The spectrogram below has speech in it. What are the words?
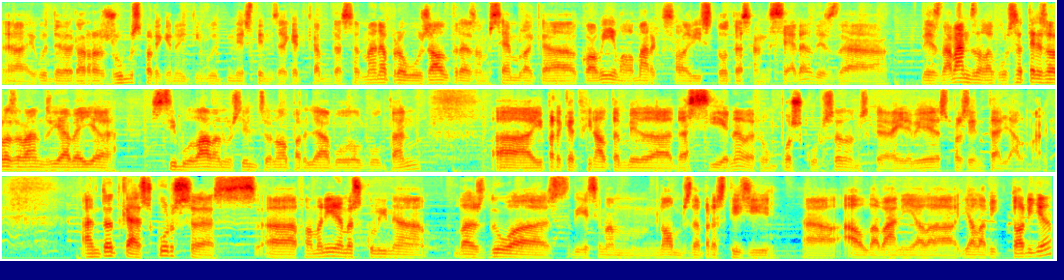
eh, he hagut de veure resums perquè no he tingut més temps aquest cap de setmana, però vosaltres em sembla que, com a mínim, el Marc se l'ha vist tota sencera, des de, des d'abans de la cursa, 3 hores abans ja veia si volaven ocells o no per allà al voltant, uh, i per aquest final també de, de Siena, va fer un postcursa doncs, que gairebé es presenta allà al Marc. En tot cas, curses eh, femenina i masculina, les dues, diguéssim, amb noms de prestigi eh, al davant i a la, i a la victòria,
